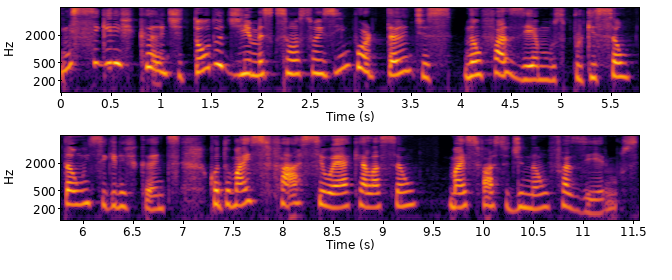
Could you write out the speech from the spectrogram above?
insignificante, todo dia, mas que são ações importantes, não fazemos porque são tão insignificantes. Quanto mais fácil é aquela ação, mais fácil de não fazermos.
